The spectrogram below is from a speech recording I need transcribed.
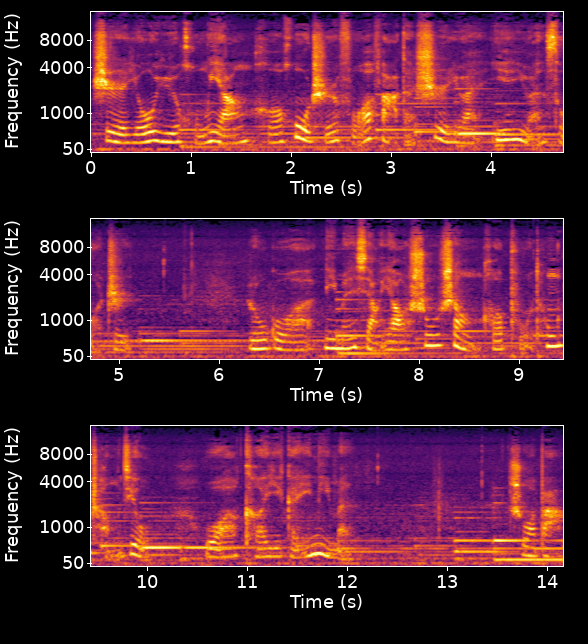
是由于弘扬和护持佛法的誓愿因缘所致。如果你们想要殊胜和普通成就，我可以给你们。说罢，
